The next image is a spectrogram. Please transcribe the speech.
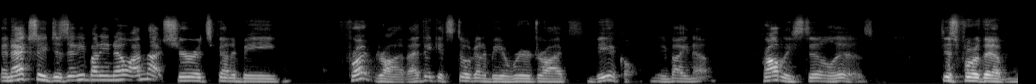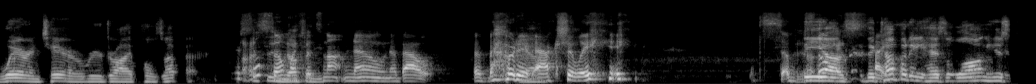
And actually, does anybody know? I'm not sure it's going to be front drive. I think it's still going to be a rear drive vehicle. Anybody know? Probably still is. Just for the wear and tear, rear drive pulls up better. There's still so nothing. much that's not known about about it. Actually, it's the uh, the company has a long history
